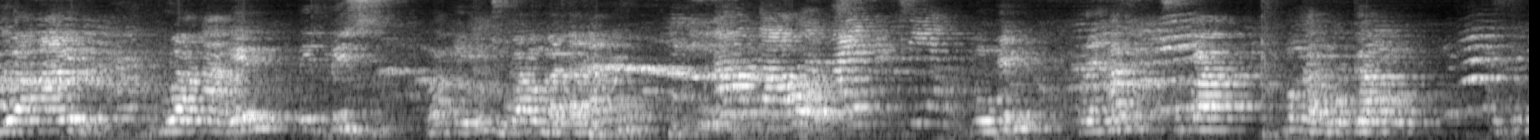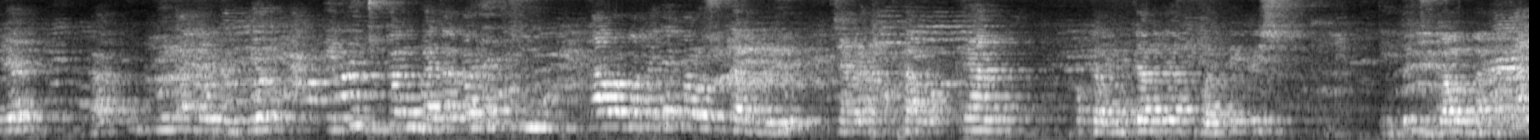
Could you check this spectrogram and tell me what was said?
buang angin, buang angin, pipis, Nah, itu juga membatalkan atau mungkin Rehan suka megang-megang itunya ya, kubur atau bubur itu juga membatalkan wudhu kalau makanya kalau sudah wudhu jangan pegang-pegang pegang-pegang yang buat pipis itu juga membatalkan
